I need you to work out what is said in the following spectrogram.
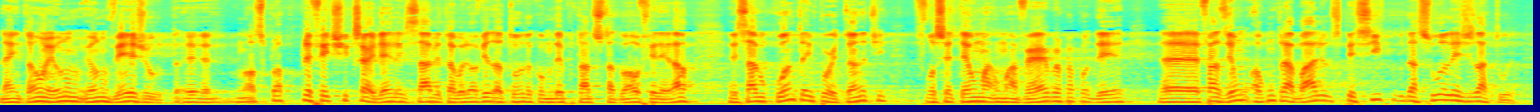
Né? Então eu não, eu não vejo. É, o nosso próprio prefeito Chico Sardelli, ele sabe, ele trabalhou a vida toda como deputado estadual e federal, ele sabe o quanto é importante você ter uma, uma verba para poder é, fazer um, algum trabalho específico da sua legislatura.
